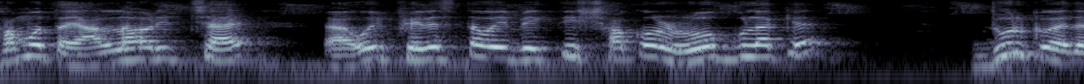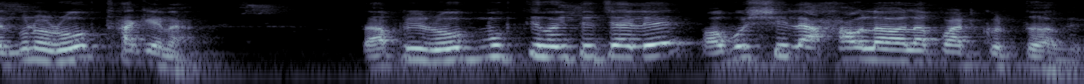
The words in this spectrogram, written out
ক্ষমতায়, আল্লাহর ইচ্ছায় ওই ফেরেস্তা ওই ব্যক্তির সকল রোগগুলাকে দূর করে দেন, কোনো রোগ থাকে না। তা আপনি রোগ মুক্তি হইতে চাইলে অবশ্যই হাওলাওয়ালা পাঠ করতে হবে।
